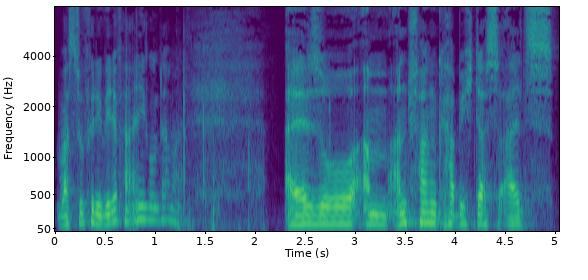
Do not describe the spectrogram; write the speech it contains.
Warst du für die Wiedervereinigung damals? Also am Anfang habe ich das als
